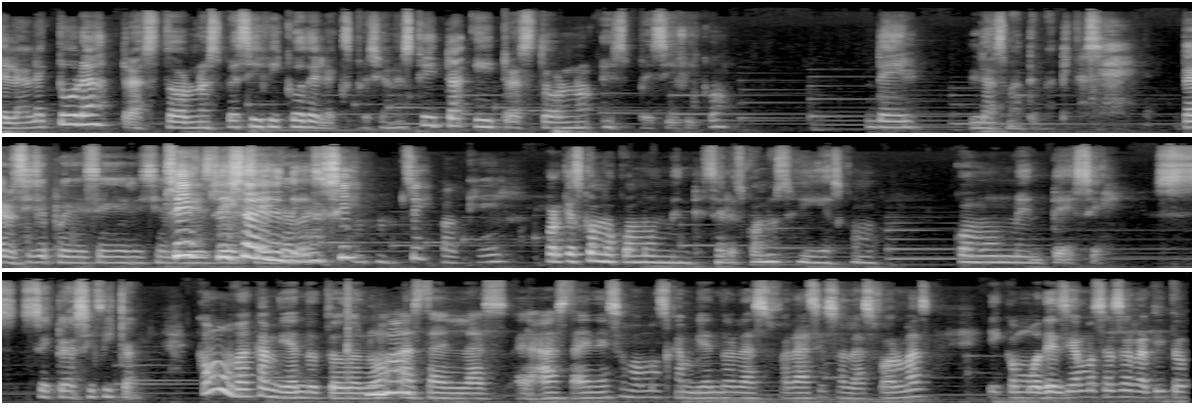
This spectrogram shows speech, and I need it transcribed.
de la lectura, trastorno específico de la expresión escrita y trastorno específico de las matemáticas. Pero sí se puede seguir diciendo Sí, sí, se- sí, sí. Porque es como comúnmente se les conoce y es como comúnmente se, se clasifican. ¿Cómo va cambiando todo, no? Ujú. Hasta en las, eh, hasta en eso vamos cambiando las frases o las formas. Y como decíamos hace ratito,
